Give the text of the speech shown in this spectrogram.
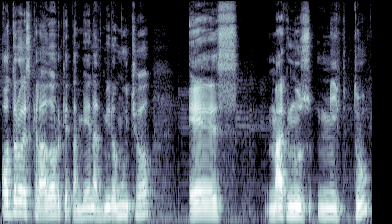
Otro escalador que también admiro mucho es Magnus Miftu.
